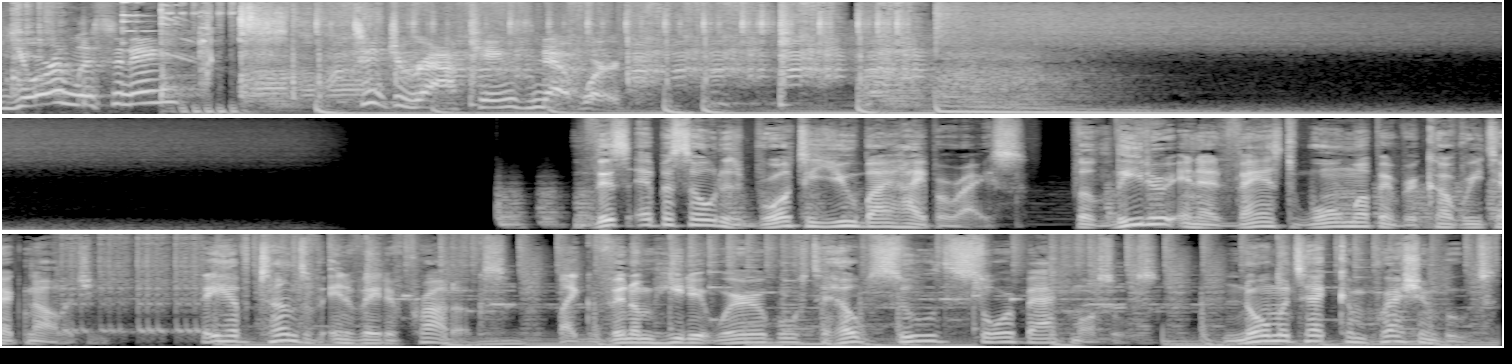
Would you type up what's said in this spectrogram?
You're listening to DraftKings Network. This episode is brought to you by Hyperice, the leader in advanced warm up and recovery technology. They have tons of innovative products, like Venom heated wearables to help soothe sore back muscles, Normatec compression boots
